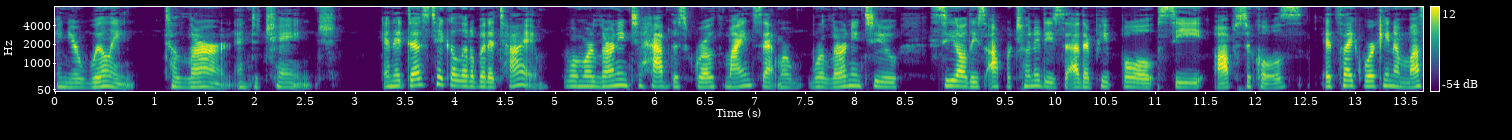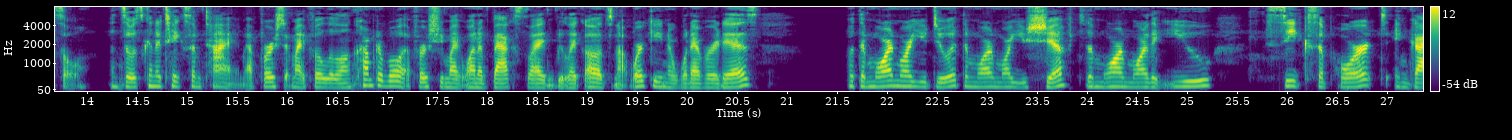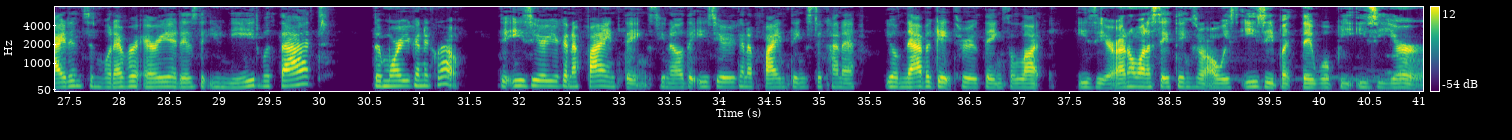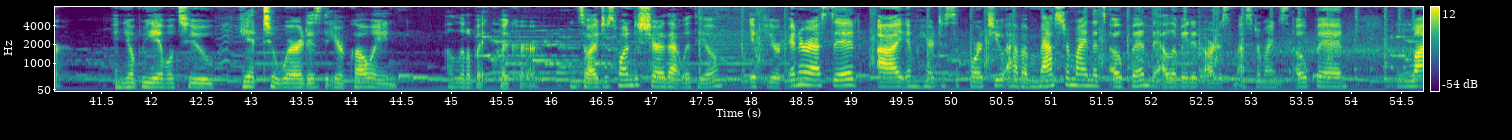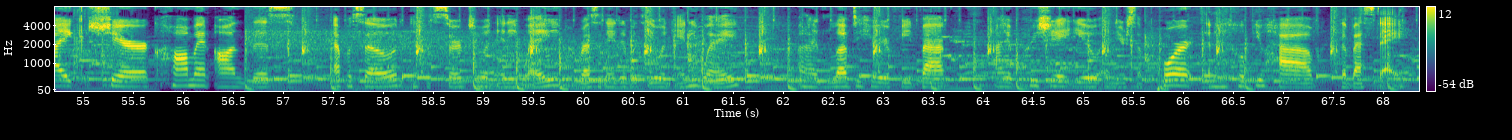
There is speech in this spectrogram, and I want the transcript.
and you're willing to learn and to change. And it does take a little bit of time when we're learning to have this growth mindset. We're, we're learning to see all these opportunities that other people see obstacles. It's like working a muscle. And so it's going to take some time. At first, it might feel a little uncomfortable. At first, you might want to backslide and be like, oh, it's not working or whatever it is. But the more and more you do it, the more and more you shift, the more and more that you seek support and guidance in whatever area it is that you need with that, the more you're going to grow the easier you're going to find things, you know, the easier you're going to find things to kind of, you'll navigate through things a lot easier. I don't want to say things are always easy, but they will be easier and you'll be able to get to where it is that you're going a little bit quicker. And so I just wanted to share that with you. If you're interested, I am here to support you. I have a mastermind that's open. The Elevated Artist Mastermind is open. Like, share, comment on this episode if it served you in any way, if it resonated with you in any way. And I'd love to hear your feedback. I appreciate you and your support, and I hope you have the best day.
